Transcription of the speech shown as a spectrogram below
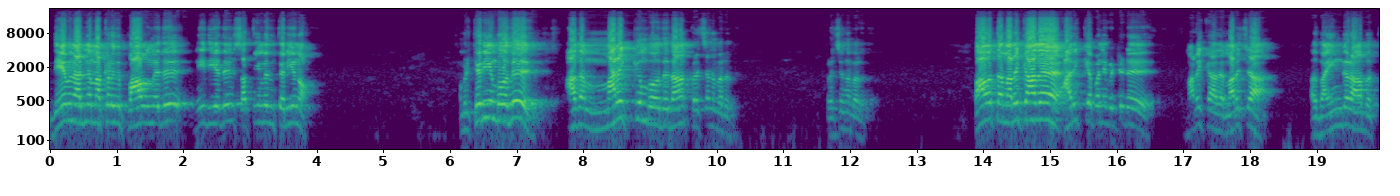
தேவன் அறிந்த மக்களுக்கு பாவம் எது நீதி எது சத்தியம் எது தெரியணும். அப்படி தெரியும் போது அதை மறைக்கும் போது தான் பிரச்சனை வருது. பிரச்சனை வருது. பாவத்தை மறைக்காத அறிக்கை பண்ணி விட்டுடு. மறைக்காத மறைச்சா அது பயங்கர ஆபத்து.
